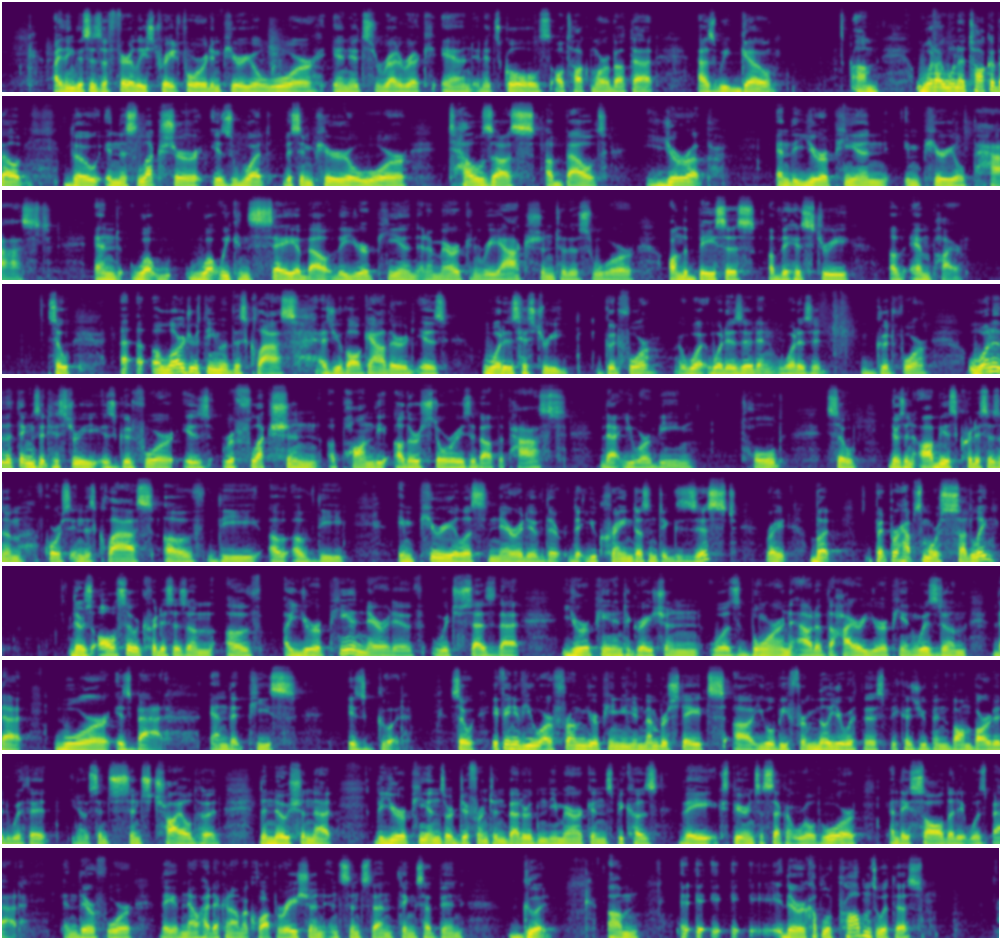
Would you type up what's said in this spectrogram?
I think this is a fairly straightforward imperial war in its rhetoric and in its goals. I'll talk more about that as we go. Um, what I want to talk about, though, in this lecture is what this imperial war tells us about Europe and the European imperial past and what, what we can say about the European and American reaction to this war on the basis of the history of empire. So, a, a larger theme of this class, as you've all gathered, is what is history good for? What, what is it and what is it good for? One of the things that history is good for is reflection upon the other stories about the past that you are being told. So there's an obvious criticism, of course, in this class of the of, of the imperialist narrative that, that Ukraine doesn't exist, right? But but perhaps more subtly, there's also a criticism of a European narrative which says that European integration was born out of the higher European wisdom that war is bad and that peace is good. So, if any of you are from European Union member states, uh, you will be familiar with this because you've been bombarded with it, you know, since since childhood. The notion that the Europeans are different and better than the Americans because they experienced a Second World War and they saw that it was bad, and therefore they have now had economic cooperation, and since then things have been good. Um, it, it, it, there are a couple of problems with this.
